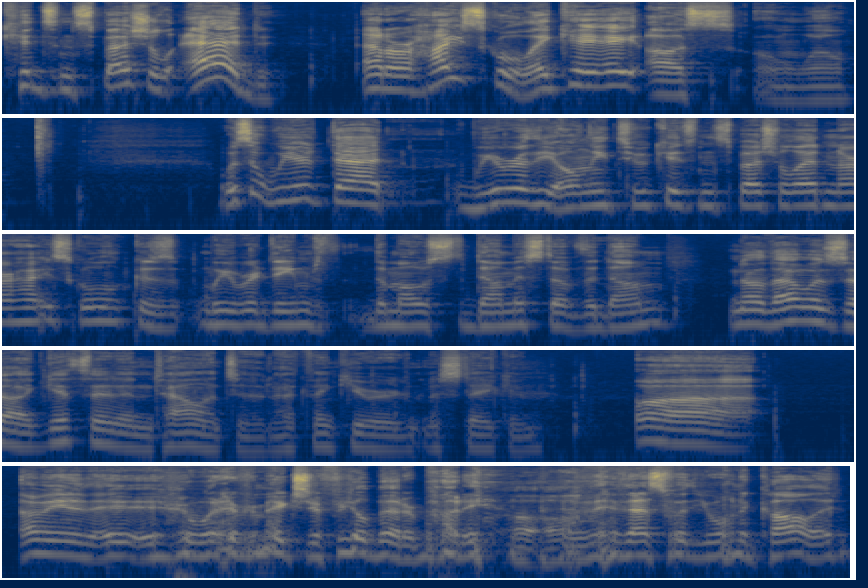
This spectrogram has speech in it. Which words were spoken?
kids in special ed at our high school, aka us. Oh well. Was it weird that we were the only two kids in special ed in our high school because we were deemed the most dumbest of the dumb? No, that was uh, gifted and talented. I think you were mistaken. Uh, I mean, it, whatever makes you feel better, buddy. if that's what you want to call it.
